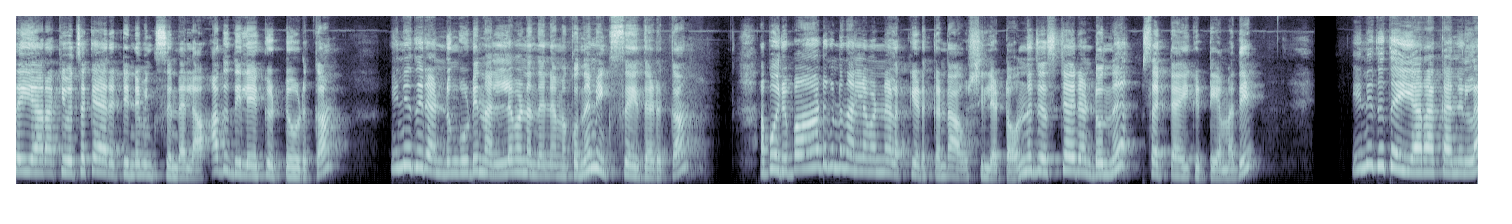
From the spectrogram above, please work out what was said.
തയ്യാറാക്കി വെച്ച ക്യാരറ്റിന്റെ മിക്സ് ഉണ്ടല്ലോ അത് ഇതിലേക്ക് ഇട്ട് കൊടുക്കാം. ഇനി ഇത് രണ്ടും കൂടി നല്ലവണ്ണം തന്നെ നമുക്കൊന്ന് മിക്സ് ചെയ്തെടുക്കാം. അപ്പോൾ ഒരുപാട് കൊണ്ട് നല്ലവണ്ണം ഇളക്കി എടുക്കേണ്ട ആവശ്യമില്ല കേട്ടോ ഒന്ന് ജസ്റ്റ് രണ്ടൊന്ന് സെറ്റായി കിട്ടിയാൽ മതി. ഇനി ഇത് തയ്യാറാക്കാനുള്ള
